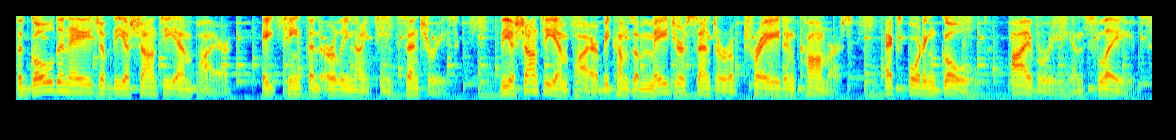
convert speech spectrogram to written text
The golden age of the Ashanti Empire, 18th and early 19th centuries, the Ashanti Empire becomes a major center of trade and commerce, exporting gold, ivory, and slaves.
